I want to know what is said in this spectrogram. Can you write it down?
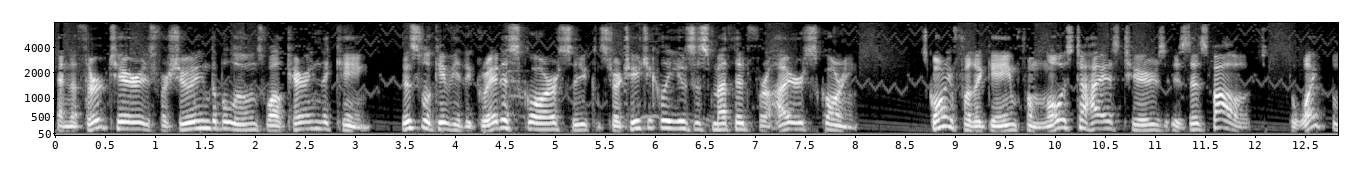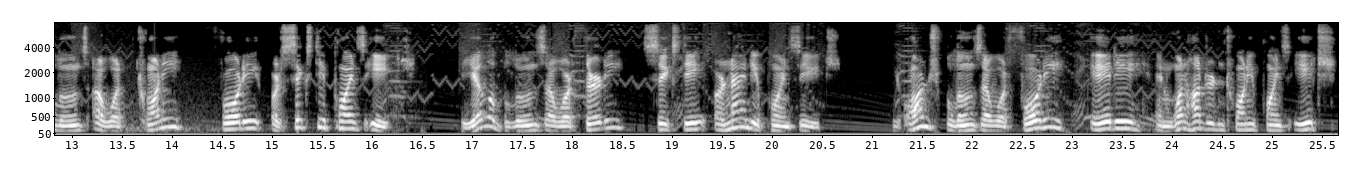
And the third tier is for shooting the balloons while carrying the king. This will give you the greatest score so you can strategically use this method for higher scoring. Scoring for the game from lowest to highest tiers is as follows. The white balloons are worth 20, 40, or 60 points each. The yellow balloons are worth 30, 60, or 90 points each. The orange balloons are worth 40, 80, and 120 points each,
